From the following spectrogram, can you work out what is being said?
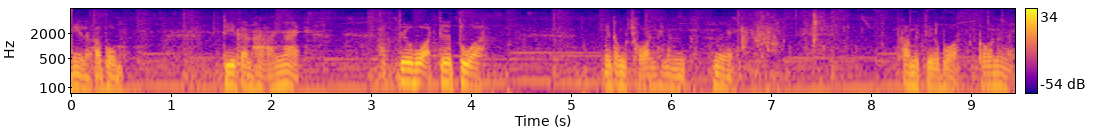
นี่แหละครับผม ทีการหาง่าย เจอบอดเจอตัว ไม่ต้องช้อนให้มันเหนื่อย ถ้าไม่เจอบอดก็เหนื่อย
